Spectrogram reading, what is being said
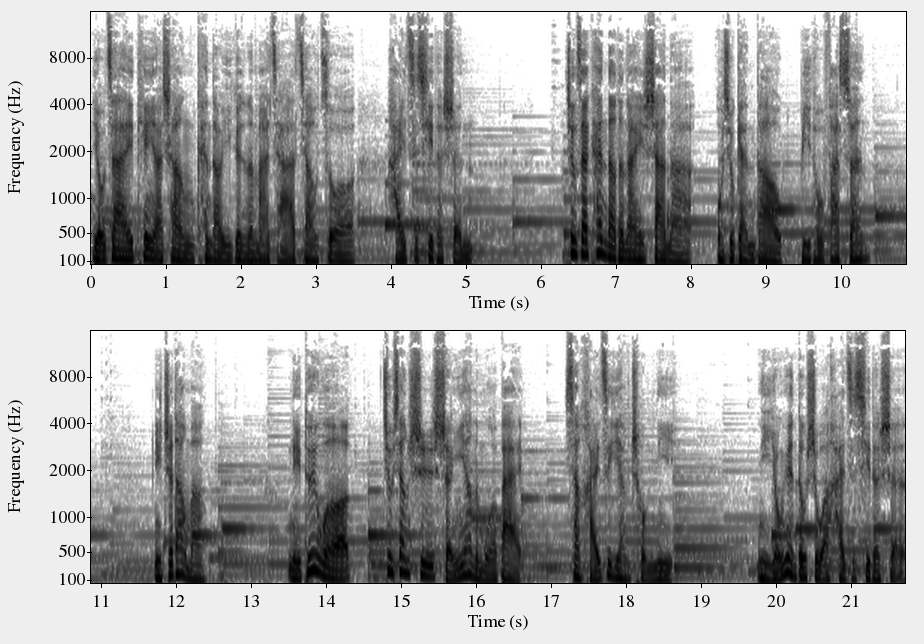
有在天涯上看到一个人的马甲，叫做“孩子气的神”。就在看到的那一刹那，我就感到鼻头发酸。你知道吗？你对我就像是神一样的膜拜，像孩子一样宠溺。你永远都是我孩子气的神。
